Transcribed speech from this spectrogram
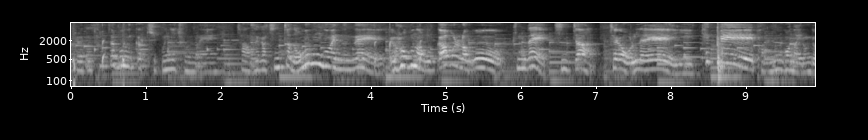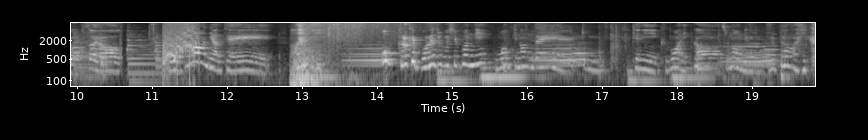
그래도 상자 보니까 기분이 좋네. 자, 제가 진짜 너무 궁금했는데 여러분하고 까보려고. 근데 진짜 제가 원래 이 택배 받는 거나 이런 게 없어요. 우리 하나 언니한테 꼭 그렇게 보내주고 싶었니? 고맙긴 한데 좀 괜히 그거 하니까 소나 언니가 좀 불편하니까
